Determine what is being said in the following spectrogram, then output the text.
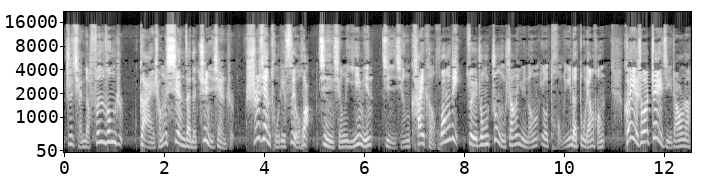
之前的分封制，改成现在的郡县制，实现土地私有化，进行移民，进行开垦荒地，最终重商育农，又统一的度量衡。可以说这几招呢，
